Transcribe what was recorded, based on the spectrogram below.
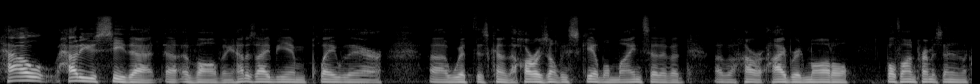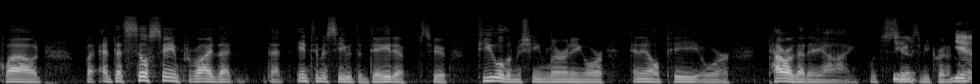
How, how do you see that uh, evolving? How does IBM play there uh, with this kind of the horizontally scalable mindset of a, of a hybrid model, both on-premise and in the cloud, but at that still same provide that, that intimacy with the data to fuel the machine learning or NLP or power that AI, which seems yeah. to be critical. Yeah.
